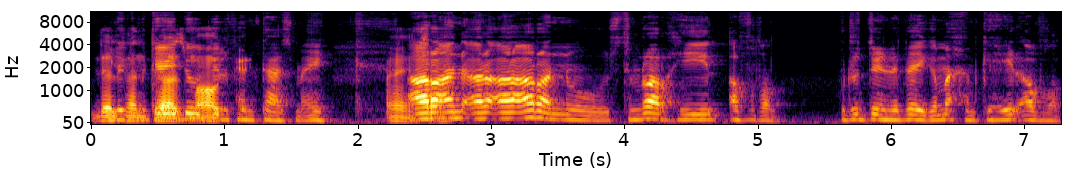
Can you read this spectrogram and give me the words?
للفانتازما أوكي. الفانتازما اي إيه، أرى. ان ارى, أرى أنه استمرار هيل أفضل. وجود زيلينا فيجا معهم ك heel أفضل.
